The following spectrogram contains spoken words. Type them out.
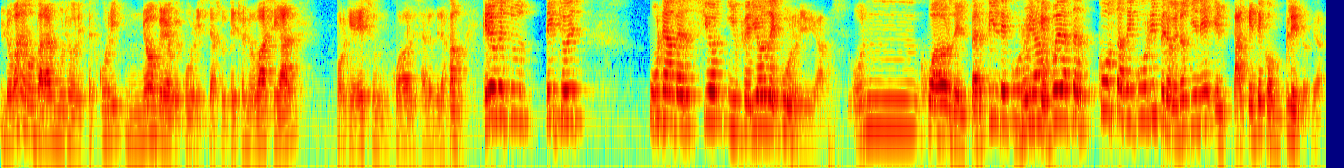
lo van a comparar mucho con Steph Curry. No creo que Curry sea su techo, no va a llegar porque es un jugador de Salón de la Fama. Creo que su techo es una versión inferior de Curry, digamos. Un jugador del perfil de Curry a- que puede hacer cosas de Curry, pero que no tiene el paquete completo. digamos.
